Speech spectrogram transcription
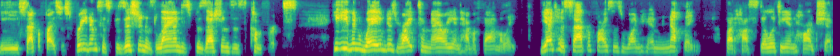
He sacrificed his freedoms, his position, his land, his possessions, his comforts. He even waived his right to marry and have a family. Yet his sacrifices won him nothing but hostility and hardship.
